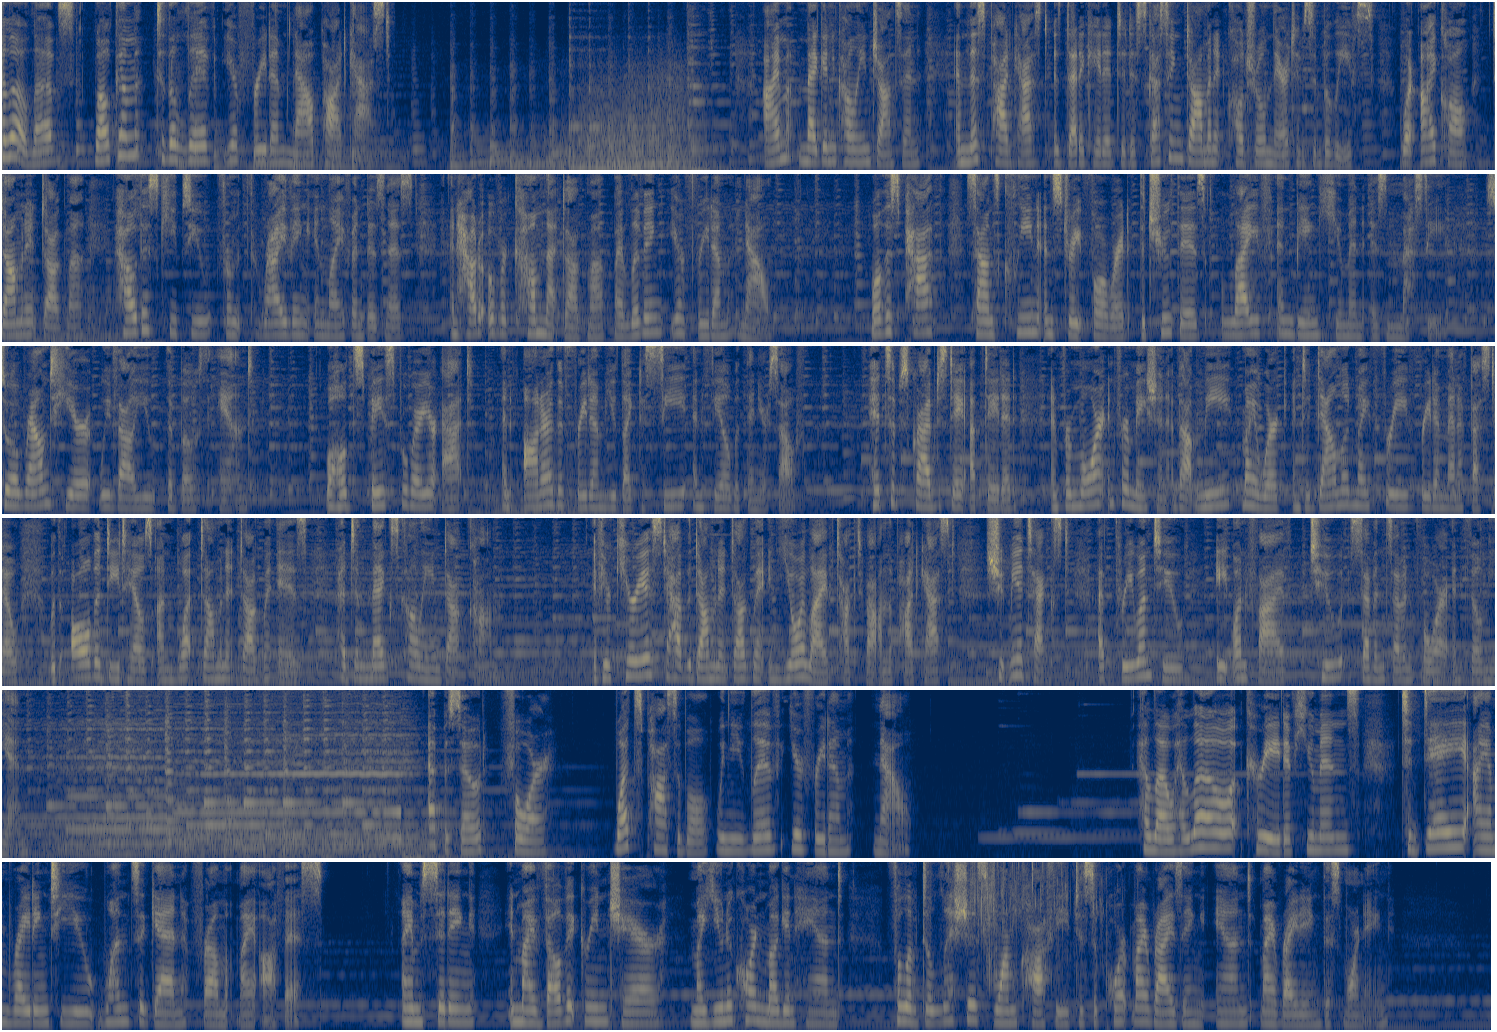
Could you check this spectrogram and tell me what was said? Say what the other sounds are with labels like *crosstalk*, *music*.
Hello, loves. Welcome to the Live Your Freedom Now podcast. I'm Megan Colleen Johnson, and this podcast is dedicated to discussing dominant cultural narratives and beliefs, what I call dominant dogma, how this keeps you from thriving in life and business, and how to overcome that dogma by living your freedom now. While this path sounds clean and straightforward, the truth is life and being human is messy. So around here, we value the both and. We'll hold space for where you're at and honor the freedom you'd like to see and feel within yourself. Hit subscribe to stay updated, and for more information about me, my work, and to download my free Freedom Manifesto with all the details on what Dominant Dogma is, head to megscolleen.com. If you're curious to have the dominant dogma in your life talked about on the podcast, shoot me a text at 312 815 2774 and fill me in. Episode 4 What's Possible When You Live Your Freedom Now? Hello, hello, creative humans. Today I am writing to you once again from my office. I am sitting in my velvet green chair, my unicorn mug in hand, full of delicious warm coffee to support my rising and my writing this morning.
